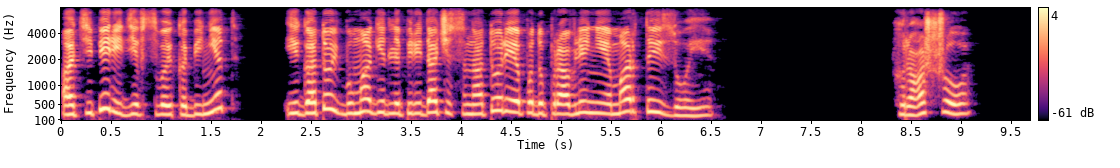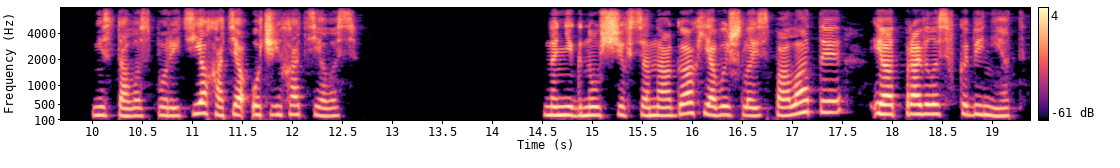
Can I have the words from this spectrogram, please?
А теперь иди в свой кабинет и готовь бумаги для передачи санатория под управление Марты и Зои. Хорошо, не стала спорить я, хотя очень хотелось. На негнущихся ногах я вышла из палаты и отправилась в кабинет.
